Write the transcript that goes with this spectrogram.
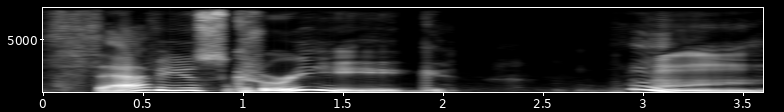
Thavius Kreeg. Hmm.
